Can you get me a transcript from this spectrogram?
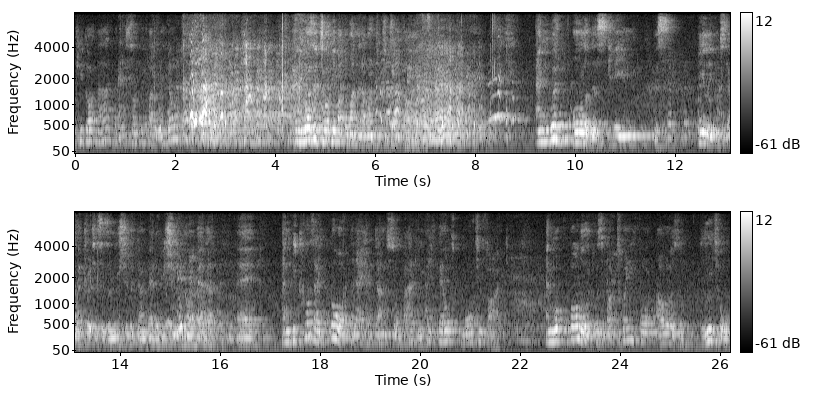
if you got that, but there's something about a window. and he wasn't talking about the one that I want you to jump out And with all of this came this feeling of self-criticism. You should have done better. You should have known better. Uh, and because I thought that I had done so badly, I felt mortified. And what followed was about 24 hours of brutal,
